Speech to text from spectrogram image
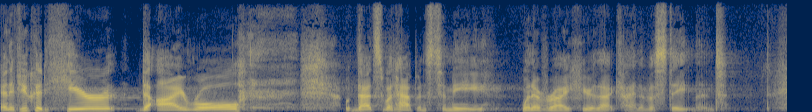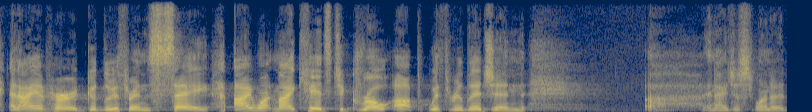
And if you could hear the eye roll, that's what happens to me whenever I hear that kind of a statement. And I have heard good Lutherans say, I want my kids to grow up with religion. Uh, and I just want to,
